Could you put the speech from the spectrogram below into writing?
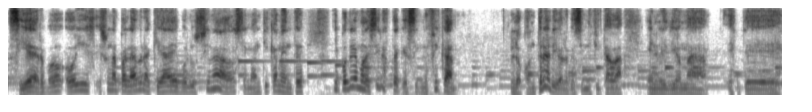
Siervo hoy es una palabra que ha evolucionado semánticamente y podríamos decir hasta que significa lo contrario a lo que significaba en el idioma este,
